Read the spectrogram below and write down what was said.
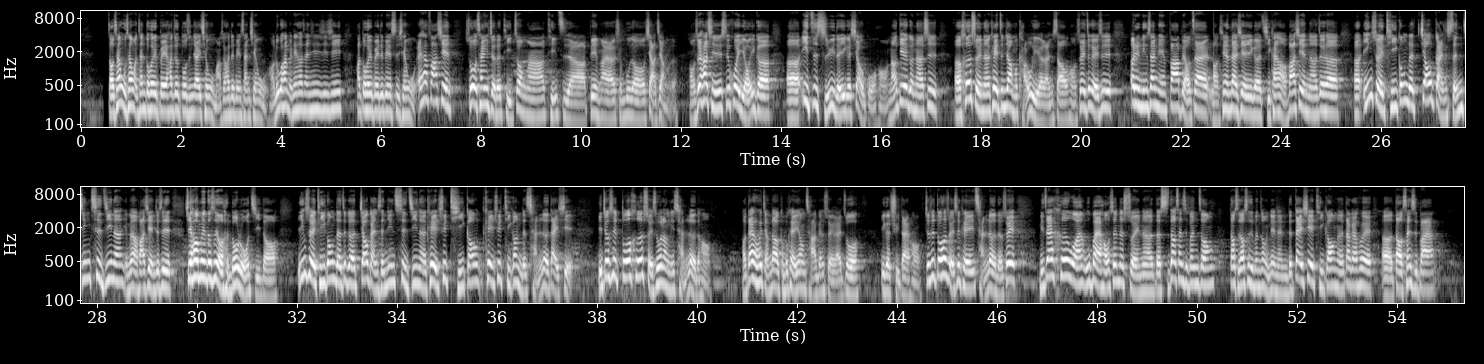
早餐、午餐、晚餐都喝一杯，他就多增加一千五嘛，所以他就变三千五。如果他每天喝三千七七他多喝一杯就变四千五。哎，他发现所有参与者的体重啊、体脂啊、BMI 啊，全部都下降了。哦，所以它其实是会有一个呃抑制食欲的一个效果哈。然后第二个呢是呃喝水呢可以增加我们卡路里的燃烧哈，所以这个也是。二零零三年发表在啊新陈代谢一个期刊哈，发现呢这个呃饮水提供的交感神经刺激呢有没有发现？就是其实后面都是有很多逻辑的哦。饮水提供的这个交感神经刺激呢，可以去提高，可以去提高你的产热代谢，也就是多喝水是会让你产热的哈。好，待会会讲到可不可以用茶跟水来做一个取代哈，就是多喝水是可以产热的，所以你在喝完五百毫升的水呢的十到三十分钟。到十到四十分钟以内呢，你的代谢提高呢，大概会呃到三十八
